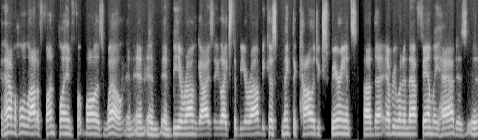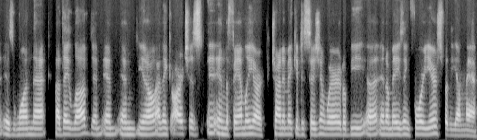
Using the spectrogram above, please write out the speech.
and have a whole lot of fun playing football as well and and and, and be around guys that he likes to be around because I think the college experience uh, that everyone in that family had is is one that uh, they loved and and and you know I think Arch is in the family are trying to make a decision where it'll be uh, an amazing four years for the young man.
